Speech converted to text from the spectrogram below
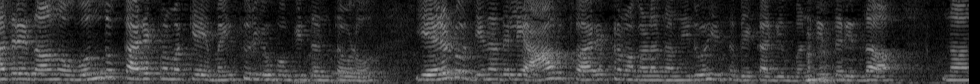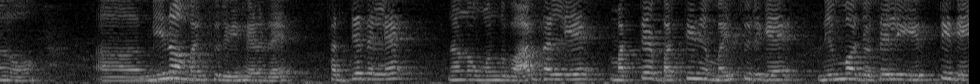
ಆದರೆ ನಾನು ಒಂದು ಕಾರ್ಯಕ್ರಮಕ್ಕೆ ಮೈಸೂರಿಗೆ ಹೋಗಿದ್ದಂಥವಳು ಎರಡು ದಿನದಲ್ಲಿ ಆರು ಕಾರ್ಯಕ್ರಮಗಳನ್ನು ನಿರ್ವಹಿಸಬೇಕಾಗಿ ಬಂದಿದ್ದರಿಂದ ನಾನು ಮೀನಾ ಮೈಸೂರಿಗೆ ಹೇಳಿದೆ, ಸದ್ಯದಲ್ಲೇ ನಾನು ಒಂದು ವಾರದಲ್ಲಿಯೇ ಮತ್ತೆ ಬರ್ತೀನಿ ಮೈಸೂರಿಗೆ, ನಿಮ್ಮ ಜೊತೆಯಲ್ಲಿ ಇರ್ತೀನಿ,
